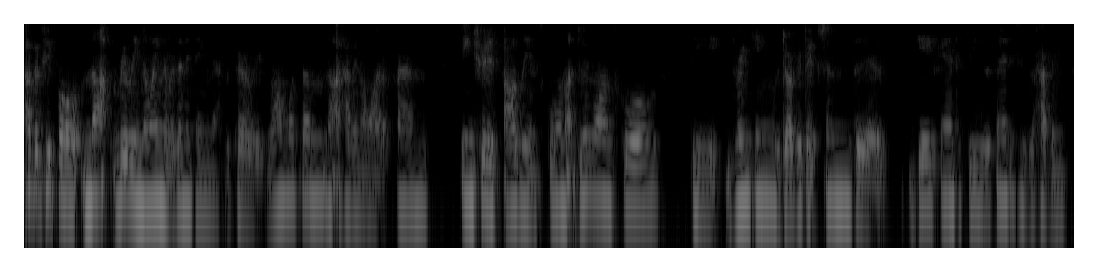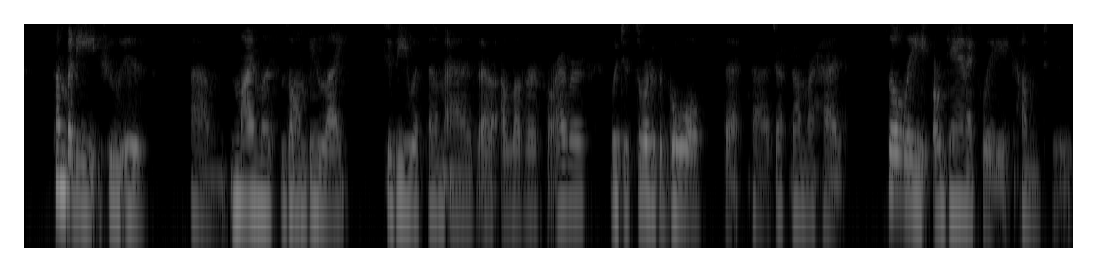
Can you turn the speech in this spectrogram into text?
other people not really knowing there was anything necessarily wrong with them, not having a lot of friends, being treated oddly in school, not doing well in school, the drinking, the drug addiction, the gay fantasies, the fantasies of having somebody who is um, mindless, zombie like, to be with them as a, a lover forever, which is sort of the goal that uh, Jeff Dahmer had solely organically come to.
